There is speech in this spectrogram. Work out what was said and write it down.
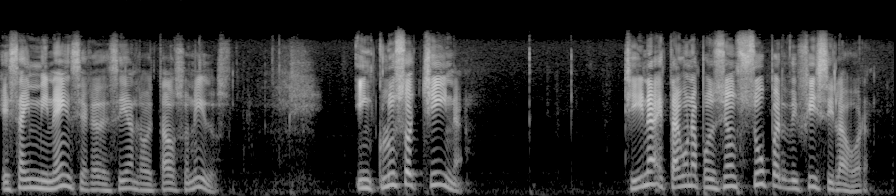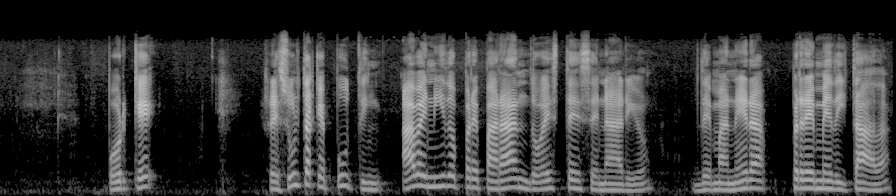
esa inminencia que decían los Estados Unidos. Incluso China. China está en una posición súper difícil ahora, porque resulta que Putin ha venido preparando este escenario de manera premeditada,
